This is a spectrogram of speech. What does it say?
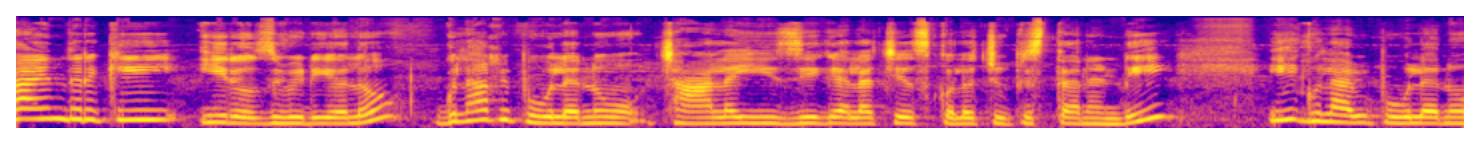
హాయ్ అందరికీ. ఈరోజు వీడియోలో గులాబీ పువ్వులను చాలా ఈజీగా ఎలా చేసుకోవాలో చూపిస్తానండి. ఈ గులాబీ పువ్వులను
